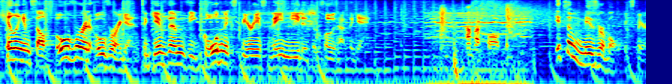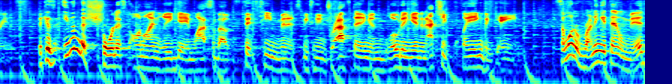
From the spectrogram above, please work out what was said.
killing himself over and over again to give them the golden experience they needed to close out the game. Not my fault. It's a miserable experience, because even the shortest online league game lasts about 15 minutes between drafting and loading in and actually playing the game. Someone running it down mid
